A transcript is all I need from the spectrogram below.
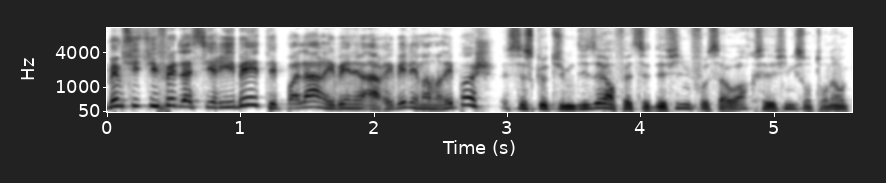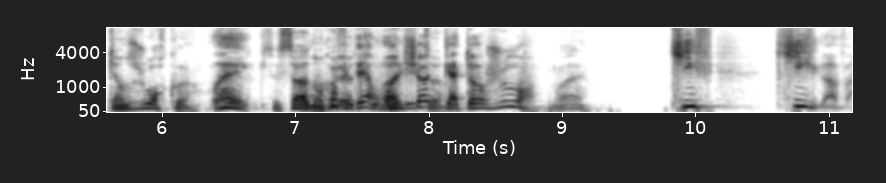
Même si tu fais de la série B, t'es pas là arrivé, arrivé les mains dans les poches. C'est ce que tu me disais, en fait, c'est des films, faut savoir que c'est des films qui sont tournés en 15 jours, quoi. Ouais. C'est ça, donc en fait, tout va one vite. shot, 14 jours. Ouais. kiff. Enfin,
